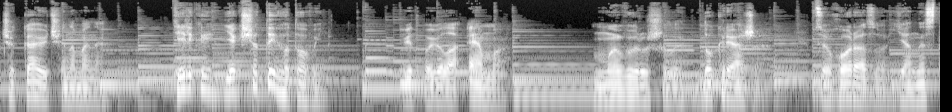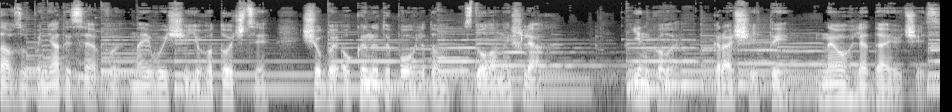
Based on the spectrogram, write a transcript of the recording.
чекаючи на мене. Тільки якщо ти готовий, відповіла Емма. Ми вирушили до кряжа. Цього разу я не став зупинятися в найвищій його точці, щоби окинути поглядом здоланий шлях. Інколи краще йти, не оглядаючись.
